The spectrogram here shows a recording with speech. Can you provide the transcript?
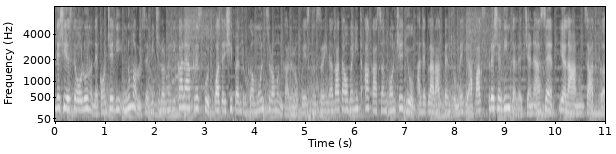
Deși este o lună de concedii, numărul serviciilor medicale a crescut, poate și pentru că mulți români care locuiesc în străinătate au venit acasă în concediu, a declarat pentru Mediafax președintele CNAS. El a anunțat că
